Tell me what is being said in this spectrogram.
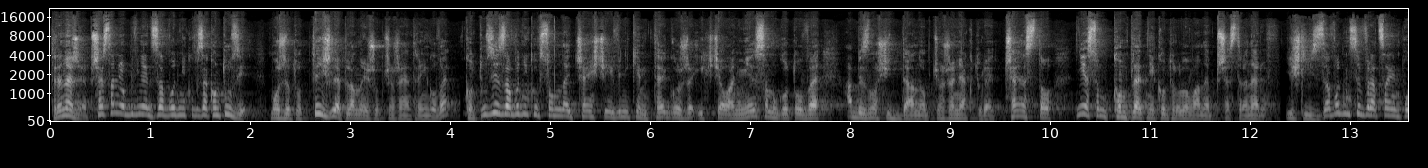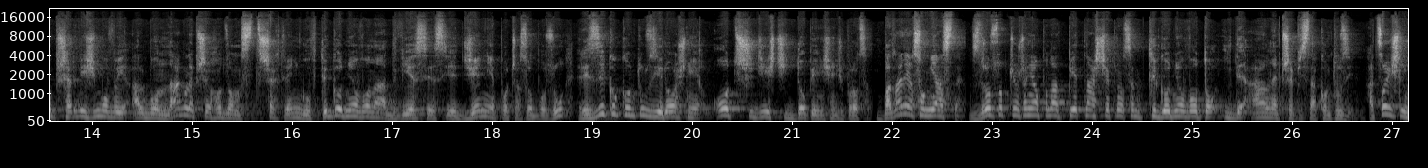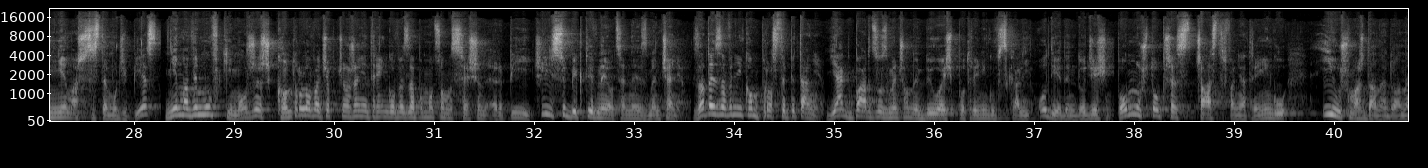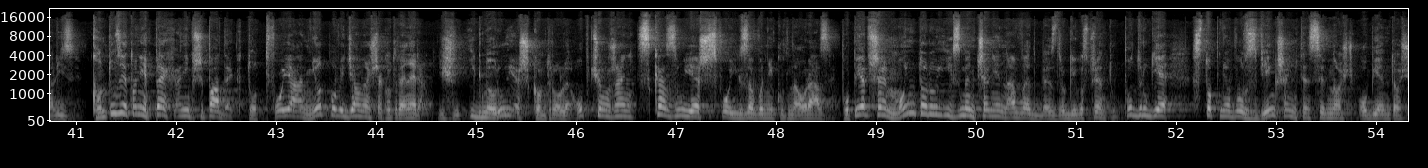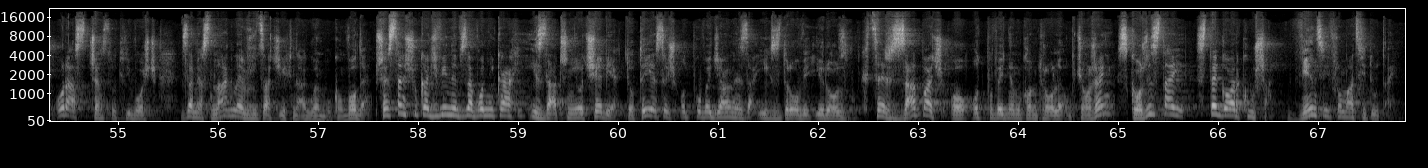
Trenerze, przestań obwiniać zawodników za kontuzję. Może to ty źle planujesz obciążenia treningowe? Kontuzje zawodników są najczęściej wynikiem tego, że ich ciała nie są gotowe, aby znosić dane obciążenia, które często nie są kompletnie kontrolowane przez trenerów. Jeśli zawodnicy wracają po przerwie zimowej albo nagle przechodzą z trzech treningów tygodniowo na dwie sesje dziennie podczas obozu, ryzyko kontuzji rośnie o 30 do 50%. Badania są jasne. Wzrost obciążenia o ponad 15% tygodniowo to idealny przepis na kontuzję. A co jeśli nie masz systemu GPS? Nie ma wymówki, możesz kontrolować obciążenie treningowe za pomocą Session RPE, czyli subiektywnej oceny zmęczenia. Zadaj zawodnikom proste pytanie: jak bardzo zmęczony byłeś po treningu w skali od 1 do 10? Pomnóż to przez czas trwania treningu i już masz dane do analizy. Kontuzja to nie pech ani przypadek, to Twoja nieodpowiedzialność jako trenera. Jeśli ignorujesz kontrolę obciążeń, skazujesz swoich zawodników na urazy. Po pierwsze, monitoruj ich zmęczenie nawet bez drogiego sprzętu. Po drugie, stopniowo zwiększaj intensywność, objętość oraz częstotliwość, zamiast nagle wrzucać ich na głęboką wodę. Przestań szukać winy w zawodnikach i zacznij od siebie. To Ty jesteś odpowiedzialny za ich zdrowie i rozwój. Chcesz zadbać o odpowiednią kontrolę obciążeń? Skorzystaj z tego arkusza. Więcej informacji tutaj.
